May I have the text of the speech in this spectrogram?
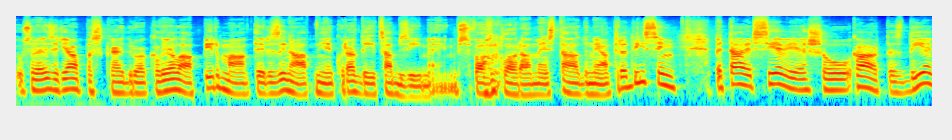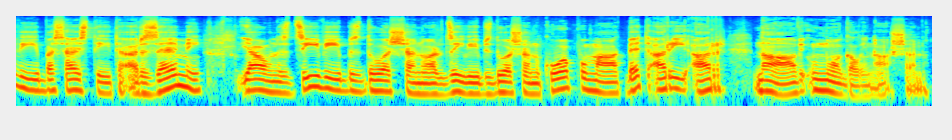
uzreiz ir jāpaskaidro, ka lielā pirmāte ir zinātnieku radīts apzīmējums. Folklorā mēs tādu neatradīsim, bet tā ir sieviešu kārtas dievība saistīta ar zemi, jaunas dzīvības došanu, ar dzīvības došanu kopumā, bet arī ar nāvi un nogalināšanu.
